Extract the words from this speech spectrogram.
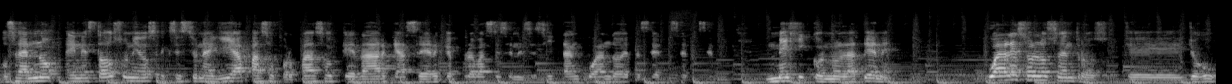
O sea, no, en Estados Unidos existe una guía paso por paso, qué dar, qué hacer, qué pruebas se necesitan, cuándo, etc, etc, etc. México no la tiene. ¿Cuáles son los centros que yo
